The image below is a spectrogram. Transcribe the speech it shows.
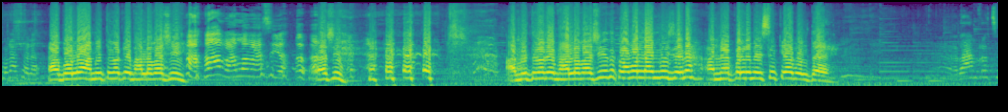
थोड़ा थोड़ा হ্যাঁ বলো আমি তোমাকে ভালোবাসি ভালোবাসি আসি আমি তোমাকে ভালোবাসি तो कॉमन लैंग्वेज है ना और नेपाली में इसे क्या बोलता है राम्रो छ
